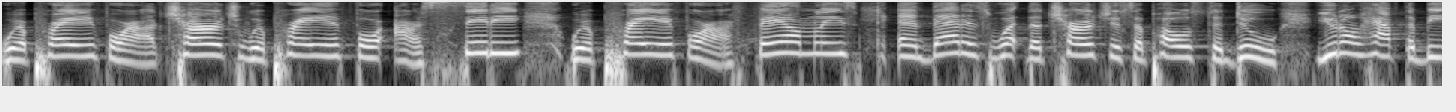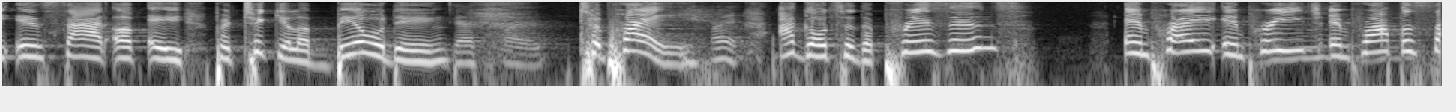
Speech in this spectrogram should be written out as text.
We're praying for our church. We're praying for our city. We're praying for our families. And that is what the church is supposed to do. You don't have to be inside of a particular building That's right. to pray. Right. I go to the prisons and pray and preach and prophesy.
